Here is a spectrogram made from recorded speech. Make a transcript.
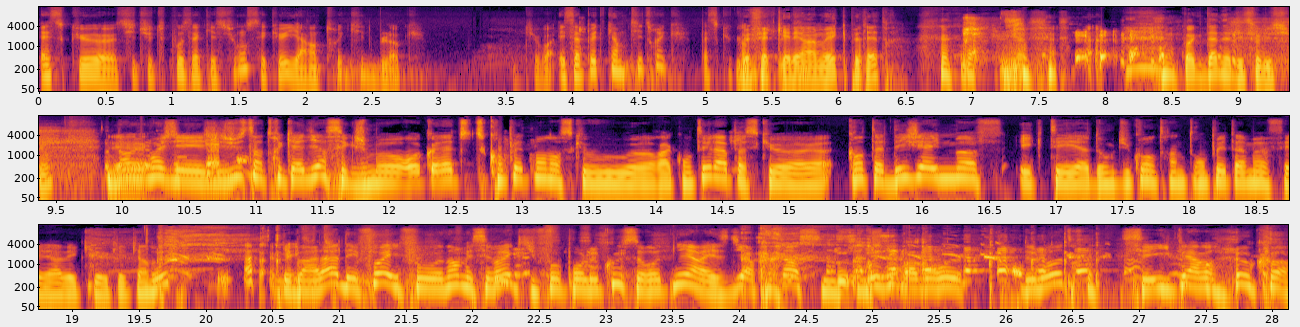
est-ce que, euh, si tu te poses la question, c'est qu'il y a un truc qui te bloque, tu vois. Et ça peut être qu'un petit truc, parce que Le fait qu'elle ait un mec, peut-être. Quoique Dan a des solutions. Non, Euh, mais moi, j'ai juste un truc à dire, c'est que je me reconnais tout- complètement dans ce que vous euh, racontez là, parce que euh, quand t'as déjà une meuf et que t'es euh, donc du coup en train de tromper ta meuf et avec euh, quelqu'un d'autre, et ben là, des fois, il faut. Non, mais c'est vrai qu'il faut pour le coup se retenir et se dire putain, si, suis pas amoureux de l'autre, c'est hyper relou quoi.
